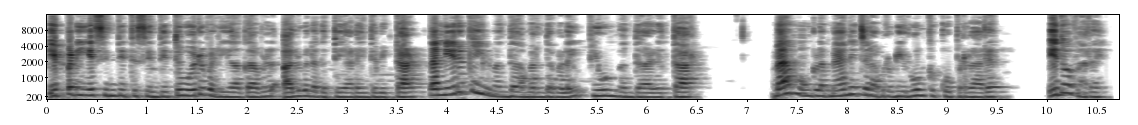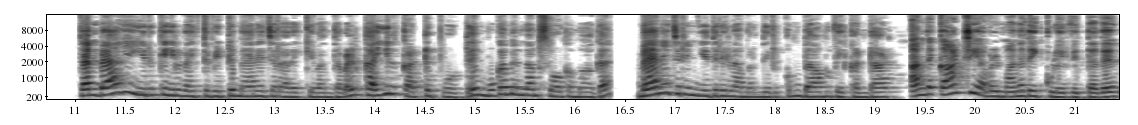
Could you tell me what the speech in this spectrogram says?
இப்படியே சிந்தித்து சிந்தித்து ஒரு வழியாக அவள் அலுவலகத்தை அடைந்து விட்டாள். தன் இருக்கையில் வந்து அமர்ந்தவளை பியூன் வந்து அழைத்தார். மேம் உங்களை மேனேஜர் அவருடைய ரூம்க்கு கூப்பிடுறாரு. இதோ வரேன். தன் பேகை இருக்கையில் வைத்துவிட்டு மேனேஜர் அறைக்கு வந்தவள் கையில் கட்டு போட்டு முகமெல்லாம் சோகமாக மேனேஜரின் எதிரில் அமர்ந்திருக்கும் தாமுவை கண்டாள். அந்த காட்சி அவள் மனதை குளிர்வித்தது.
